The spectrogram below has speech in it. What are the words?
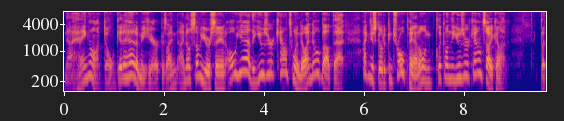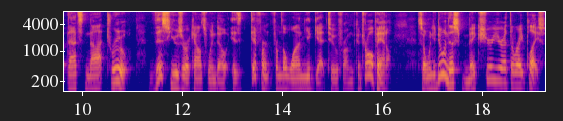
Now, hang on, don't get ahead of me here because I, I know some of you are saying, oh, yeah, the user accounts window, I know about that. I can just go to Control Panel and click on the user accounts icon. But that's not true. This user accounts window is different from the one you get to from Control Panel. So when you're doing this, make sure you're at the right place.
